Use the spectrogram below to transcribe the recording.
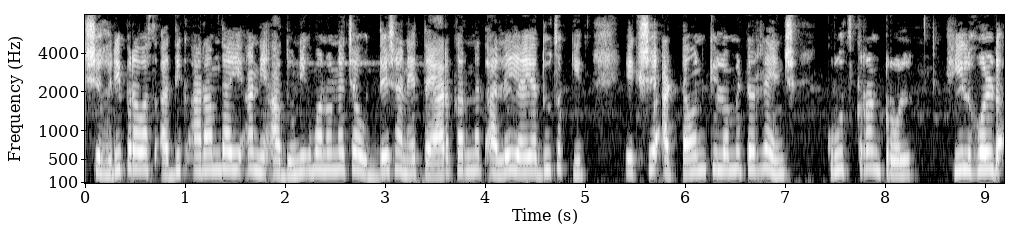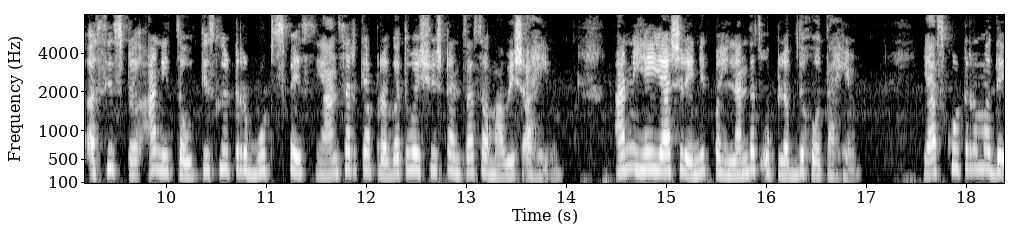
शहरी प्रवास अधिक आरामदायी आणि आधुनिक बनवण्याच्या उद्देशाने तयार करण्यात आलेल्या या दुचाकीत एकशे अठ्ठावन्न kilometre range cruise control hill hold assist आणि चौतीस लिटर बूट स्पेस यांसारख्या प्रगत वैशिष्ट्यांचा समावेश आहे. आणि हे या श्रेणीत पहिल्यांदाच उपलब्ध होत आहे. या स्कूटरमध्ये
